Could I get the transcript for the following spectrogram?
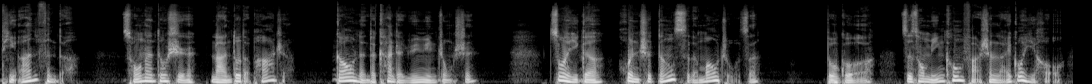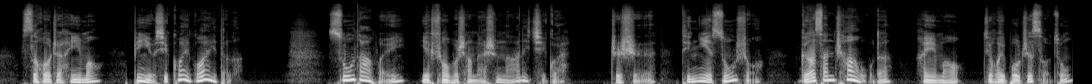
挺安分的，从来都是懒惰的趴着，高冷的看着芸芸众生，做一个混吃等死的猫主子。不过自从明空法师来过以后，似乎这黑猫便有些怪怪的了。苏大伟也说不上来是哪里奇怪，只是听聂苏说，隔三差五的黑猫就会不知所踪，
